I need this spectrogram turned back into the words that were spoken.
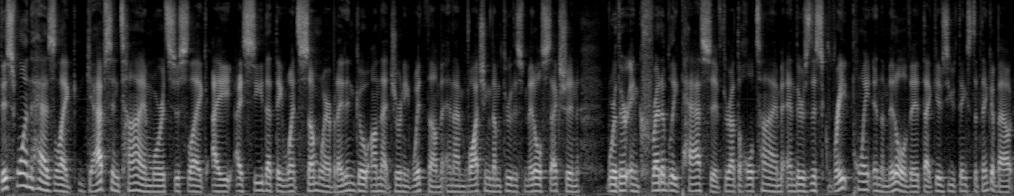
This one has like gaps in time where it's just like I I see that they went somewhere, but I didn't go on that journey with them, and I'm watching them through this middle section where they're incredibly passive throughout the whole time, and there's this great point in the middle of it that gives you things to think about,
